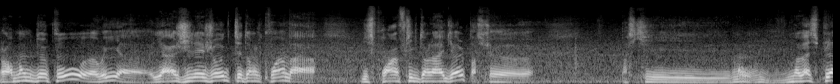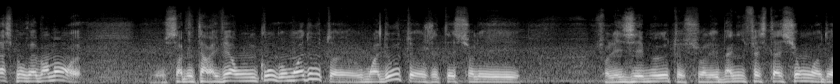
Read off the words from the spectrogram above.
Alors manque de peau, euh, oui, euh, il y a un gilet jaune qui est dans le coin, bah, il se prend un flic dans la gueule parce que parce qu'il mauvaise place, mauvais moment. Euh, Ça m'est arrivé à Hong Kong au mois d'août. Euh, Au mois d'août, euh, j'étais sur les, sur les émeutes, sur les manifestations de,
